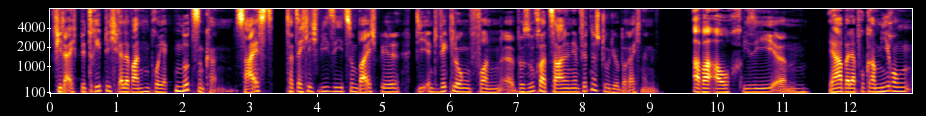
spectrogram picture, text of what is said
vielleicht betrieblich relevanten Projekten nutzen können. Das heißt, tatsächlich, wie sie zum Beispiel die Entwicklung von äh, Besucherzahlen in ihrem Fitnessstudio berechnen. Aber auch, wie sie ähm, ja bei der Programmierung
